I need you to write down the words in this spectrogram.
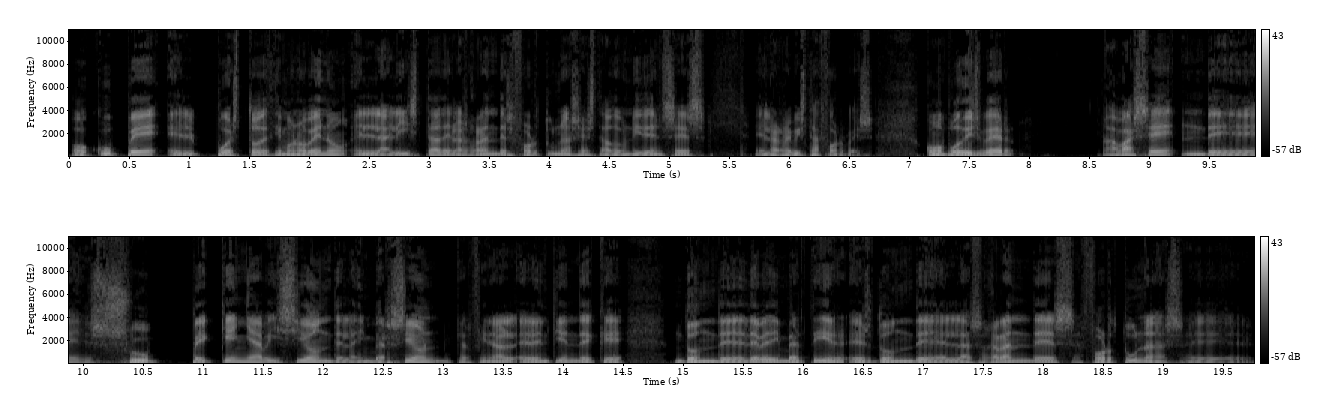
ocupe el puesto decimonoveno en la lista de las grandes fortunas estadounidenses en la revista Forbes. Como podéis ver, a base de su pequeña visión de la inversión, que al final él entiende que donde debe de invertir es donde las grandes fortunas eh,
